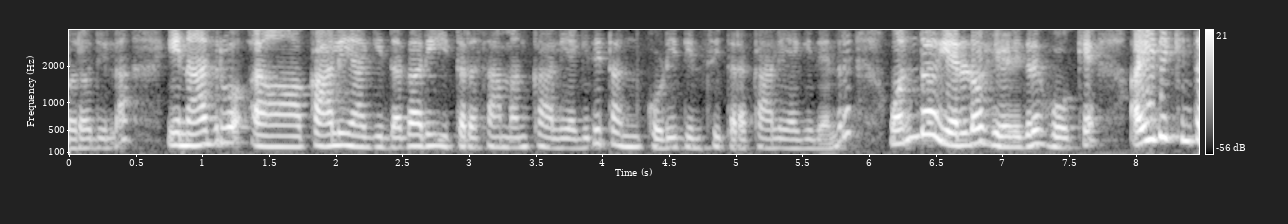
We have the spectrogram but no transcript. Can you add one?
ಬರೋದಿಲ್ಲ. ಏನಾದರೂ ಖಾಲಿಯಾಗಿದ್ದಾಗ ರೀ ಈ ಥರ ಸಾಮಾನು ಖಾಲಿಯಾಗಿದೆ, ತಂದು ಕೊಡಿ, ದಿನಸಿ ಥರ ಖಾಲಿಯಾಗಿದೆ ಅಂದರೆ ಒಂದೋ ಎರಡೋ ಹೇಳಿದರೆ ಓಕೆ. ಐದಕ್ಕಿಂತ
